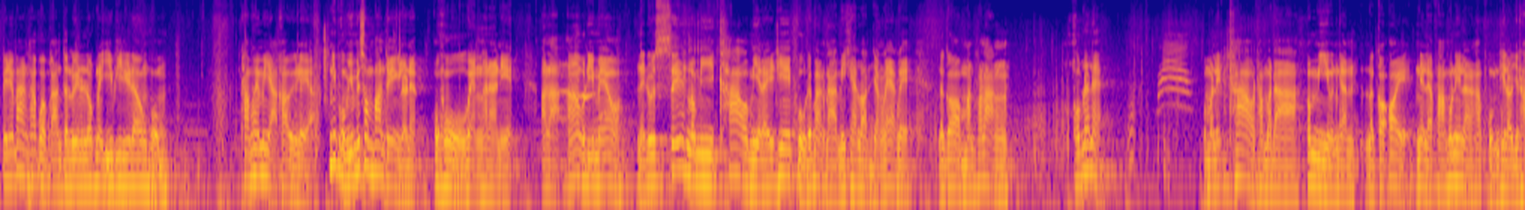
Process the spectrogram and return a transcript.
เป็นไงบ้างครับกับการตะลุยนรกใน EP ที่แล้วของผมทำให้ไม่อยากเข้าอีกเลยอะนี่ผมยังไม่ซ่อมบ้านตัวเองแล้วเนี่ยโอ้โหแหว่งขนาดนี้ เอาล่ะอ้าวสวัสดีแมวไหนดูซิเรามีข้าวมีอะไรที่ให้ปลูกได้บ้างนะมีแครอทอย่างแรกเลย แล้วก็มันฝรั่งครบแล้วแหละเมล็ดข้าวธรรมดาก็มีเหมือนกัน แล้วก็อ้อยนี่แหละฟาร์มพวกนี้แหละครับ ผมที่เราจะท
